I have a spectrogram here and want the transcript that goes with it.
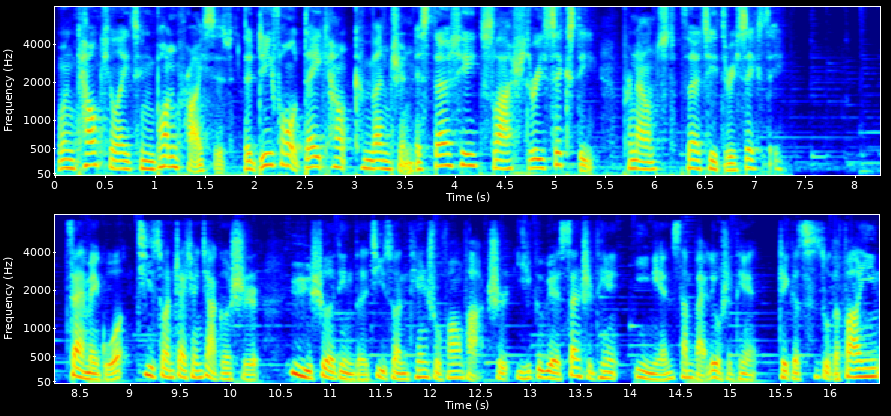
when calculating bond prices, the default day count convention is 30 360, pronounced 3360. 在美国计算债券价格时，预设定的计算天数方法是一个月三十天，一年三百六十天。这个词组的发音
